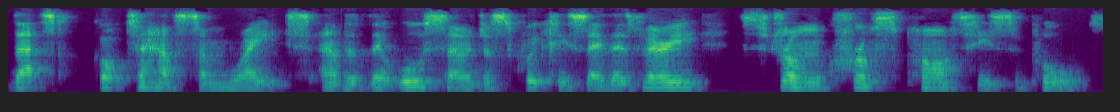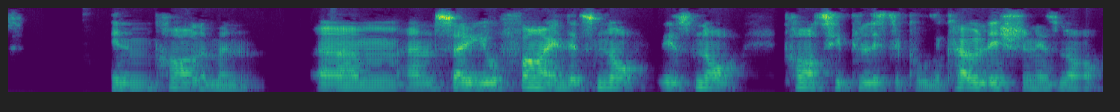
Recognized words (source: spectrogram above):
That's got to have some weight. And there also, just quickly say, there's very strong cross-party support in Parliament um, and so you'll find it's not it's not party political. The coalition is not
